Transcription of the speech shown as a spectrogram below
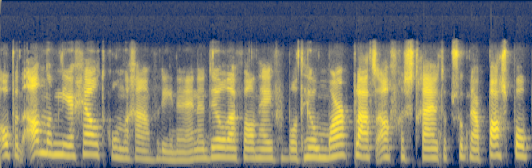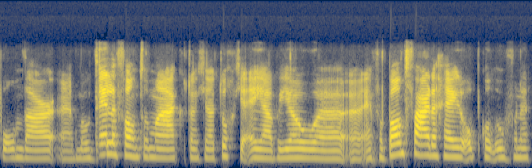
op een andere manier geld konden gaan verdienen. En een deel daarvan heeft bijvoorbeeld heel Marktplaats afgestruind op zoek naar paspoppen om daar uh, modellen van te maken, dat je toch je EHBO uh, en verbandvaardigheden op kon oefenen.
